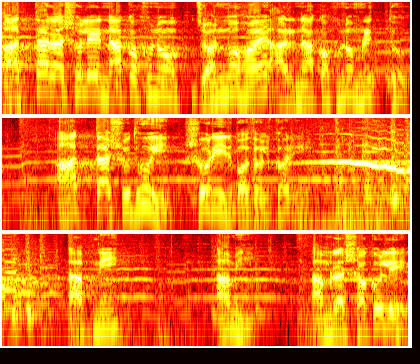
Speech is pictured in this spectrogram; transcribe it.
আত্মার আসলে না কখনো জন্ম হয় আর না কখনো মৃত্যু। আত্মা শুধুই শরীর বদল করে। আপনি, আমি, আমরা সকলে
